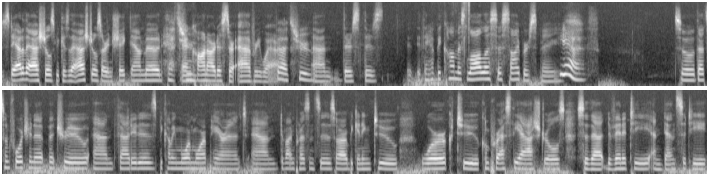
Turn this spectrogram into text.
stay out of the astrals because the astrals are in shakedown mode, That's and true. con artists are everywhere That's true. and there's there's it, they have become as lawless as cyberspace. yes. So that's unfortunate but true, and that it is becoming more and more apparent, and divine presences are beginning to work to compress the astrals so that divinity and density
